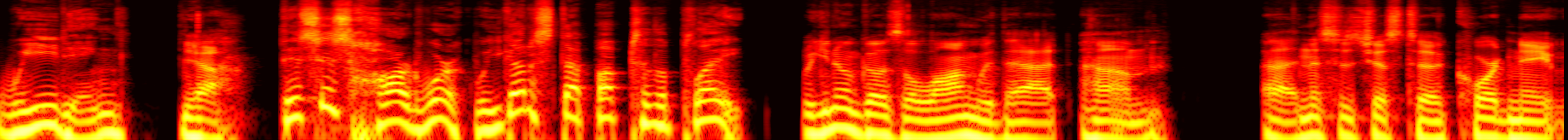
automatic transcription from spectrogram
weeding. Yeah. This is hard work. Well, you got to step up to the plate. Well, you know, goes along with that. Um, uh, and this is just to coordinate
